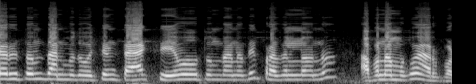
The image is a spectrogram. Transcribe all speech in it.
జరుగుతుందో దాని మీద వచ్చిన ట్యాక్స్ ఏమవుతుంది అన్నది ప్రజల్లోనూ అపనమ్మకం ఏర్పడుతుంది.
